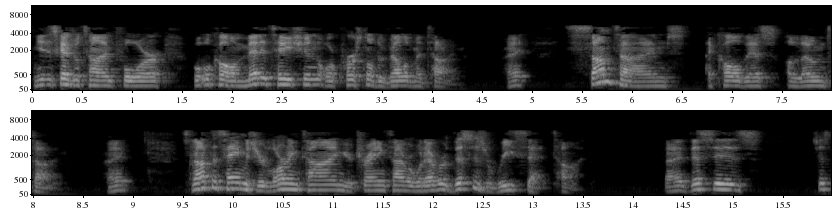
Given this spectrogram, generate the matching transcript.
You need to schedule time for what we'll call meditation or personal development time. Right? Sometimes I call this alone time. Right? It's not the same as your learning time, your training time, or whatever. This is reset time. Right? This is just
